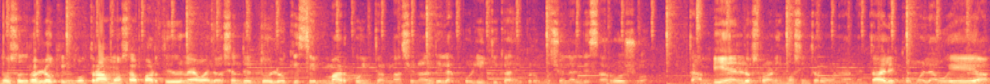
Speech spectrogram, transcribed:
Nosotros lo que encontramos a partir de una evaluación de todo lo que es el marco internacional de las políticas de promoción al desarrollo, también los organismos intergubernamentales como la OEA,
